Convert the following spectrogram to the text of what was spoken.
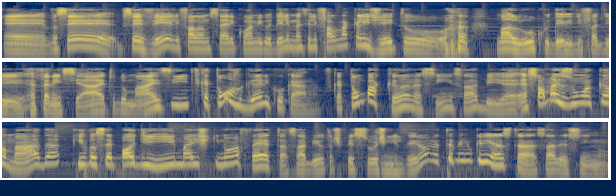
É, você, você vê ele falando sério com um amigo dele, mas ele fala naquele jeito maluco dele de, de referenciar e tudo mais. E fica tão orgânico, cara. Fica tão bacana assim, sabe? É, é só mais uma camada que você pode ir, mas que não afeta, sabe? Outras pessoas Sim. que veem, ou até mesmo criança, tá? Sabe assim? Não...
